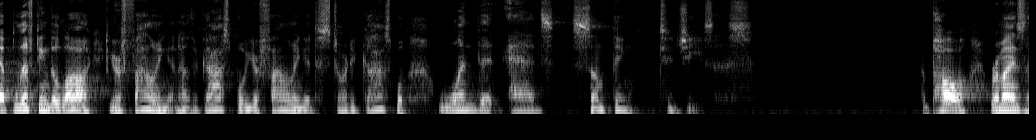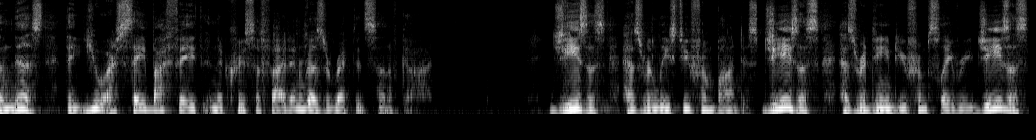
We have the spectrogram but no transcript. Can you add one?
uplifting the law, you're following another gospel. You're following a distorted gospel, one that adds something to Jesus. Paul reminds them this that you are saved by faith in the crucified and resurrected Son of God. Jesus has released you from bondage. Jesus has redeemed you from slavery. Jesus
